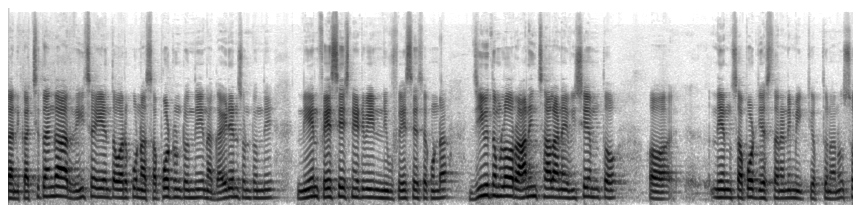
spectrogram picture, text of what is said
దాన్ని ఖచ్చితంగా రీచ్ అయ్యేంత వరకు నా సపోర్ట్ ఉంటుంది నా గైడెన్స్ ఉంటుంది. నేను ఫేస్ చేసినవి నువ్వు ఫేస్ చేసకుండా జీవితంలో రాణించాలనే విషయంతో నేను సపోర్ట్ చేస్తానని మీకు చెప్తున్నాను. సో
